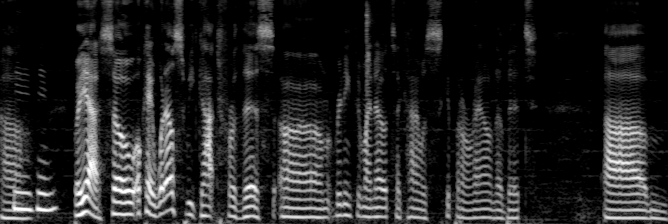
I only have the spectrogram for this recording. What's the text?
Um, hmm But yeah, so okay, what else we got for this? Um, reading through my notes, I kind of was skipping around a bit. Um,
